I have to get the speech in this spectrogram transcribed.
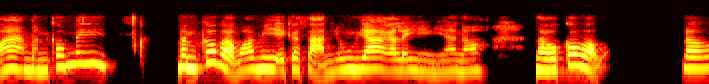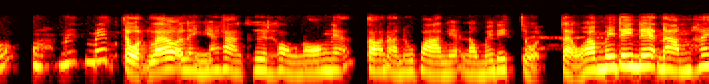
ว่ามันก็ไม่มันก็แบบว่ามีเอกสารยุ่งยากอะไรอย่างเงี้ยเนาะเราก็แบบเราไม่ไม่จดแล้วอะไรเงี้ยค่ะ คือของน้องเนี่ย ตอนอนุบาลเนี่ยเราไม่ได้จด แต่ว่าไม่ได้แนะนำให้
